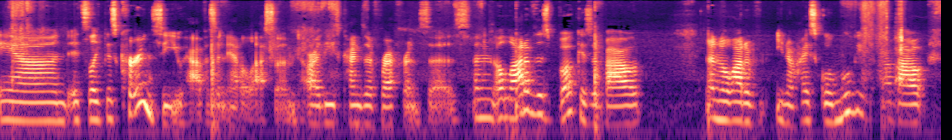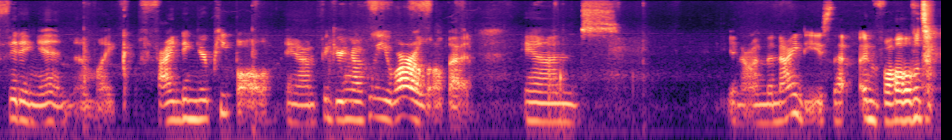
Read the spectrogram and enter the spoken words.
and it's like this currency you have as an adolescent are these kinds of references. And a lot of this book is about, and a lot of, you know, high school movies about fitting in and like finding your people and figuring out who you are a little bit. And, you know, in the 90s, that involved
